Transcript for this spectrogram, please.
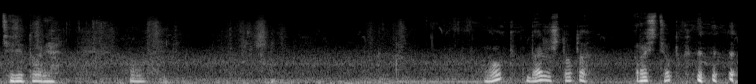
территория. Вот, вот даже что-то растет.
